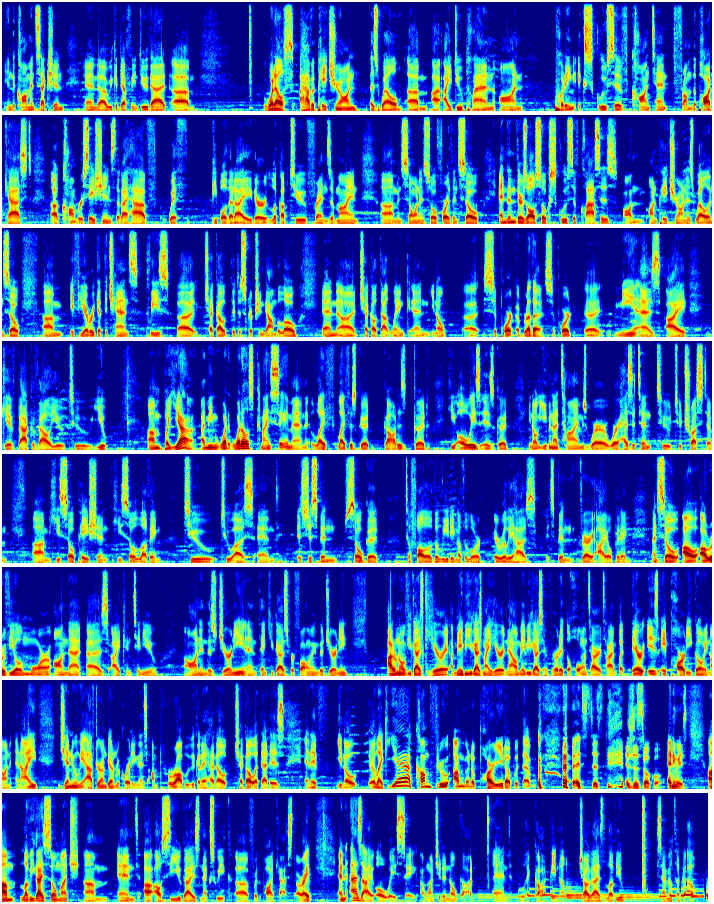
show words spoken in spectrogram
in the comment section, and uh, we could definitely do that. Um, what else? I have a Patreon as well. Um, I, I do plan on putting exclusive content from the podcast, uh, conversations that I have with people that I either look up to, friends of mine, um, and so on and so forth. And so, and then there's also exclusive classes on on Patreon as well. And so, um, if you ever get the chance, please uh, check out the description down below and uh, check out that link. And you know, uh, support a brother, support uh, me as I give back a value to you. Um, but yeah, I mean, what what else can I say, man? Life life is good. God is good. He always is good. You know, even at times where we're hesitant to to trust Him, um, He's so patient. He's so loving to to us, and it's just been so good to follow the leading of the Lord. It really has. It's been very eye opening, and so I'll I'll reveal more on that as I continue on in this journey. And thank you guys for following the journey. I don't know if you guys can hear it. Maybe you guys might hear it now. Maybe you guys have heard it the whole entire time, but there is a party going on. And I genuinely, after I'm done recording this, I'm probably going to head out, check out what that is. And if you know, they're like, yeah, come through. I'm gonna party it up with them. it's just, it's just so cool. Anyways, um, love you guys so much, um, and uh, I'll see you guys next week uh, for the podcast. All right. And as I always say, I want you to know God and let God be known. Ciao, guys. Love you. Samuel Teka out.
